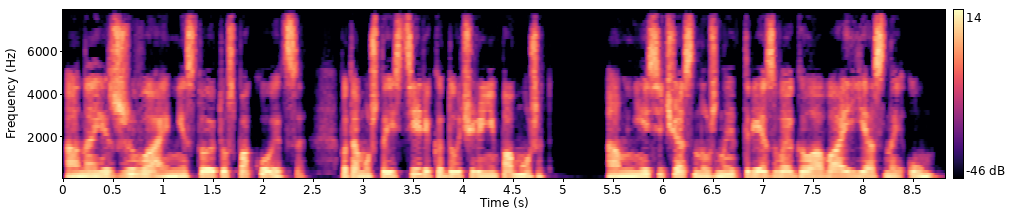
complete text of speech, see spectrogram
Она изжива, и мне стоит успокоиться, потому что истерика дочери не поможет. А мне сейчас нужны трезвая голова и ясный ум.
